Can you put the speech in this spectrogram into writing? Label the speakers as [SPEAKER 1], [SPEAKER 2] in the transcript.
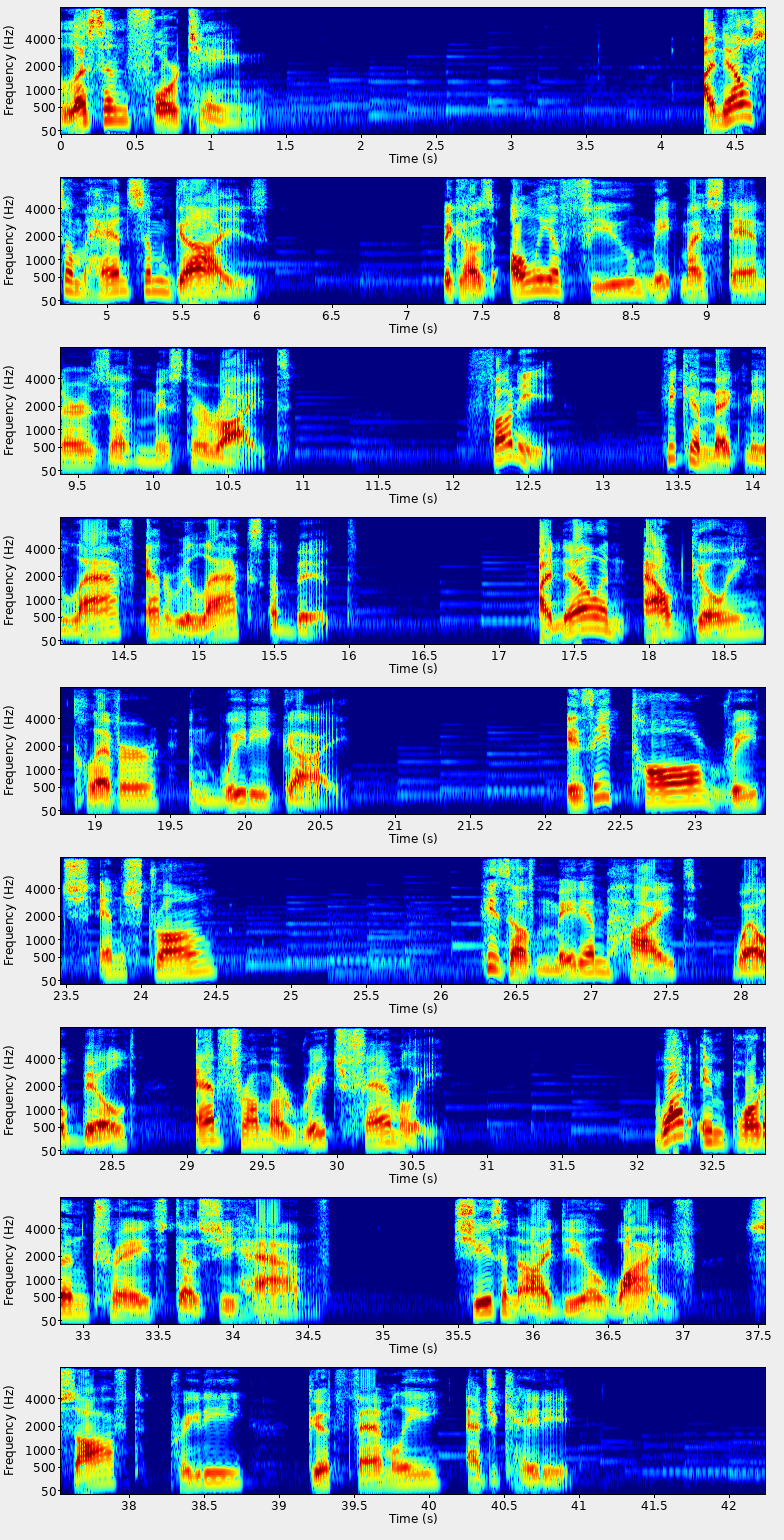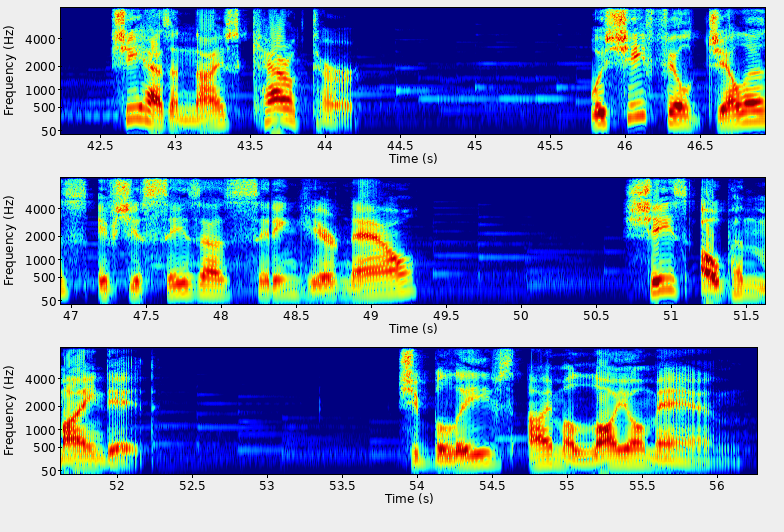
[SPEAKER 1] Lesson 14 I know some handsome guys because only a few meet my standards of Mr. Right. Funny, he can make me laugh and relax a bit. I know an outgoing, clever, and witty guy. Is he tall, rich, and strong? He's of medium height, well built, and from a rich family. What important traits does she have? She's an ideal wife, soft, pretty, good family, educated. She has a nice character. Would she feel jealous if she sees us sitting here now? She's open minded. She believes I'm a loyal man.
